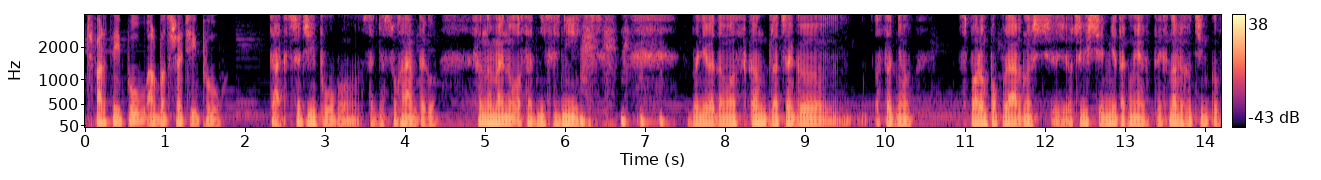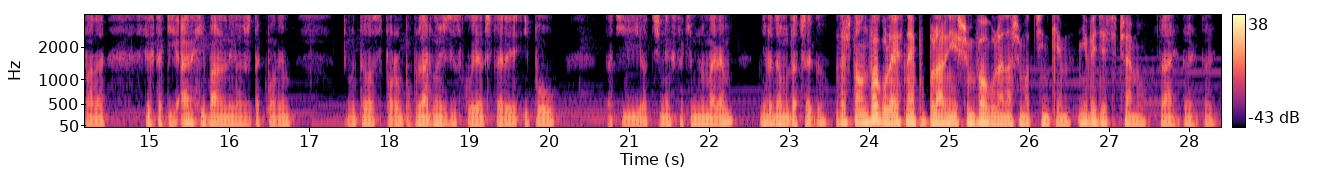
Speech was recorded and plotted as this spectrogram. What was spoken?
Czwarty i pół albo trzeci i pół. Tak, trzeci i pół, bo ostatnio słuchałem tego fenomenu ostatnich dni, bo nie wiadomo skąd, dlaczego ostatnio sporą popularność, oczywiście nie taką jak tych nowych odcinków, ale z tych takich archiwalnych, że tak powiem, to sporą popularność zyskuje 4,5 taki odcinek z takim numerem. Nie wiadomo dlaczego. Zresztą on w ogóle jest najpopularniejszym w ogóle naszym odcinkiem. Nie wiedzieć czemu. Tak, tak, tak.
